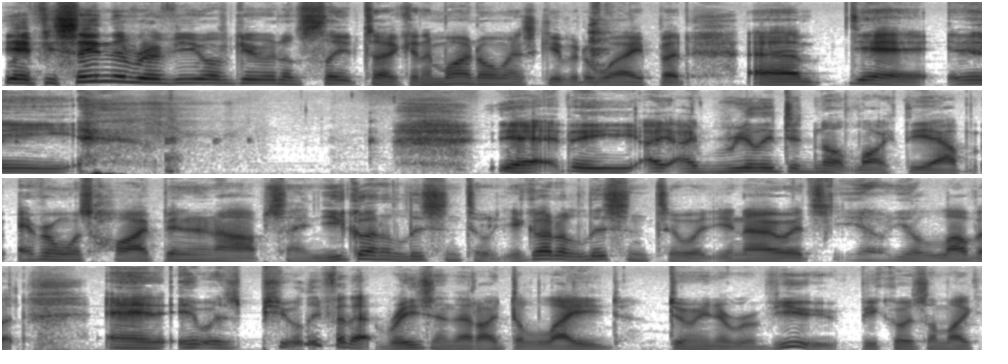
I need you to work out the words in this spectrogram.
Yeah, if you've seen the review I've given on Sleep Token, I might almost give it away. But um, yeah, the yeah, the I, I really did not like the album. Everyone was hyping it up, saying you got to listen to it. You got to listen to it. You know, it's you'll, you'll love it. And it was purely for that reason that I delayed doing a review because I'm like,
